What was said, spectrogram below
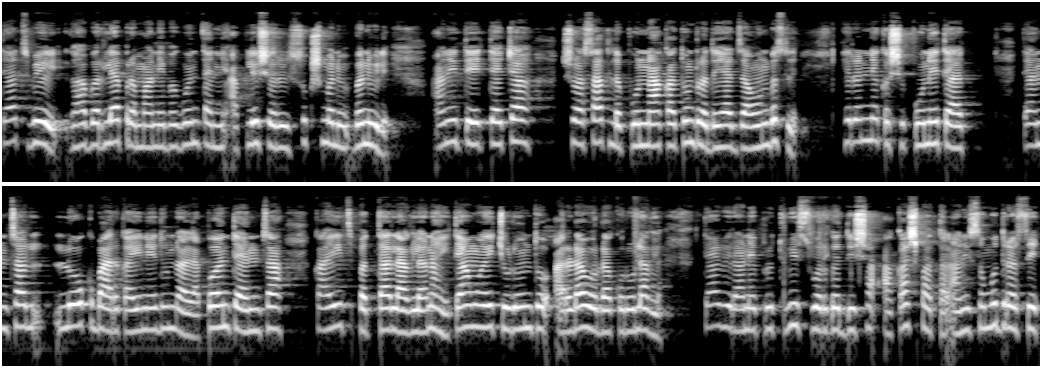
त्याच वेळी घाबरल्याप्रमाणे भगवंतांनी आपले शरीर सूक्ष्म बनविले आणि ते त्याच्या श्वासात लपून नाकातून हृदयात जाऊन बसले. हिरण्यकशिपूने त्या त्यांचा लोक बारकाईने धुंडाळला पण त्यांचा काहीच पत्ता लागला नाही. त्यामुळे चिडून तो आरडाओरडा करू लागला. त्या वीराने पृथ्वी स्वर्ग दिशा आकाश पाताळ आणि समुद्र असे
